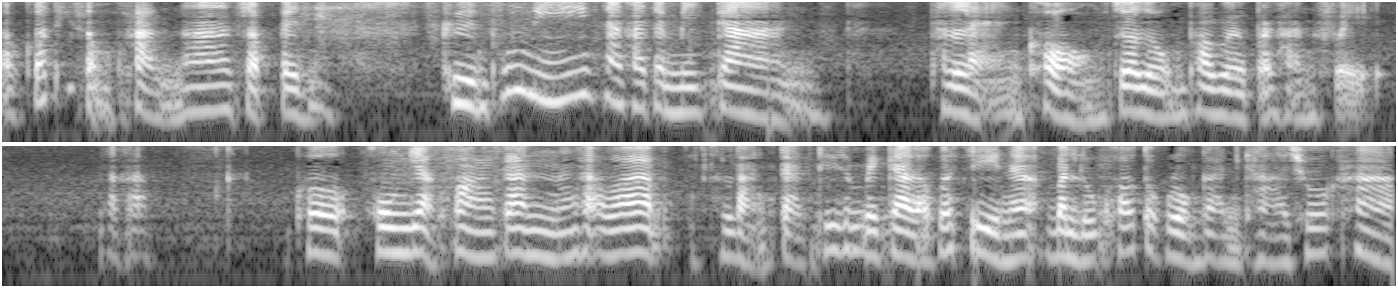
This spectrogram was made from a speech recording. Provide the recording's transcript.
แล้วก็ที่สำคัญน่าจะเป็นคืนพรุ่งนี้นะคะจะมีการถแถลงของเจอร์มพาวเวลประธานเฟดนะคะก็คงอยากฟังกันนะคะว่าหลังจากที่อเมริกาแล้วก็จีนเนี่ยบรรลุข้อตกลงการค้าชั่วคราว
